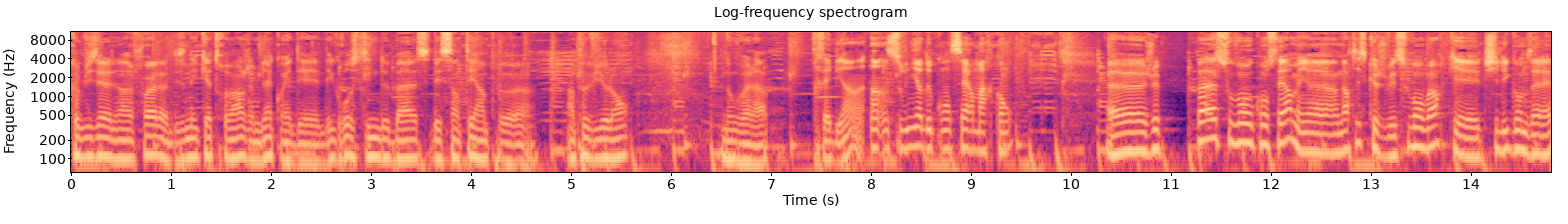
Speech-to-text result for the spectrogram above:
comme je disais la dernière fois, des années 80, j'aime bien quand il y a des, des grosses lignes de basse, des synthés un peu, euh, un peu violents. Donc voilà. Très bien. Un souvenir de concert marquant? Euh, je vais pas souvent au concert, mais il y a un artiste que je vais souvent voir qui est Chili Gonzalez.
